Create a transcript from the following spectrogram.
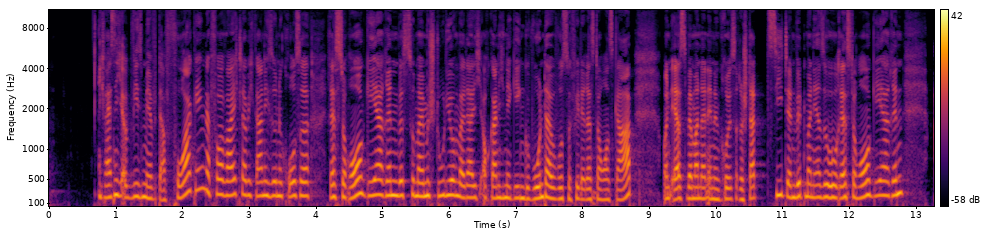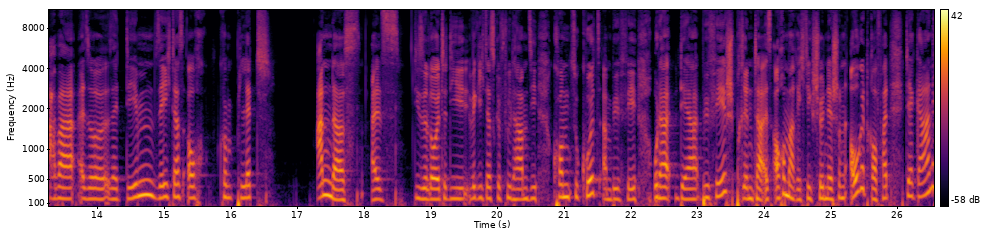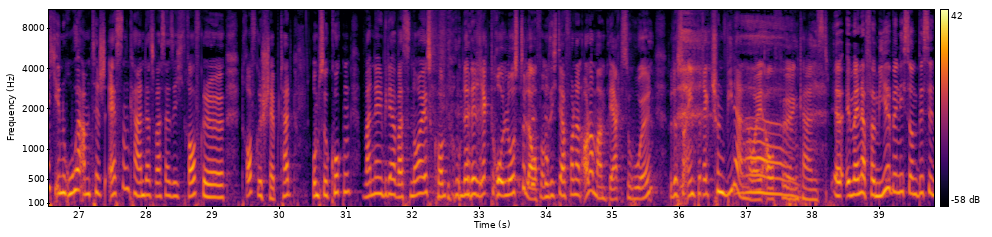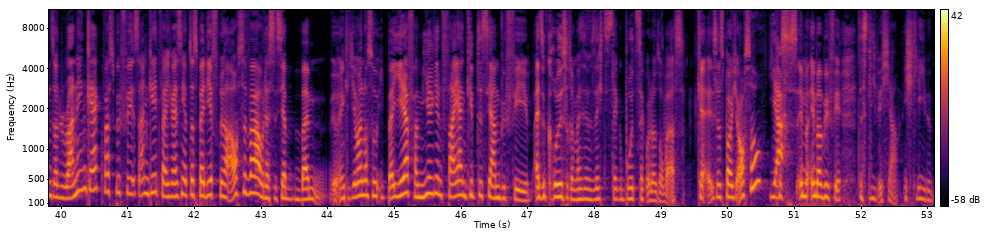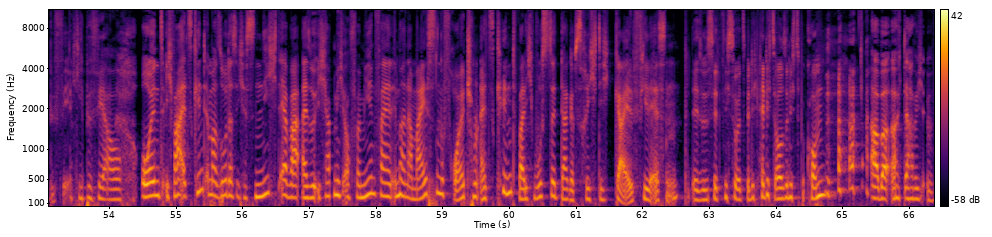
ich weiß nicht, wie es mir davor ging. Davor war ich, glaube ich, gar nicht so eine große Restaurantgeherin bis zu meinem Studium, weil da ich auch gar nicht in der Gegend gewohnt habe, wo es so viele Restaurants gab. Und erst wenn man dann in eine größere Stadt zieht, dann wird man ja so Restaurantgeherin. Aber also seitdem sehe ich das auch komplett anders als diese Leute, die wirklich das Gefühl haben, sie kommen zu kurz am Buffet. Oder der Buffet-Sprinter ist auch immer richtig schön, der schon ein Auge drauf hat, der gar nicht in Ruhe am Tisch essen kann, das, was er sich draufge draufgescheppt hat, um zu gucken, wann denn wieder was Neues kommt, um dann direkt loszulaufen, um sich davon dann auch nochmal einen Berg zu holen, sodass du eigentlich direkt schon wieder neu auffüllen kannst. Äh, In meiner Familie bin ich so ein bisschen so ein Running Gag, was Buffets angeht, weil ich weiß nicht, ob das bei dir früher auch so war, oder das ist ja beim, eigentlich immer noch so, bei jeder Familienfeier gibt es ja ein Buffet, also größere, weiß nicht, 60. Geburtstag oder sowas. Ist das bei euch auch so? Ja. Das ist immer, immer Buffet. Das liebe ich ja. Ich liebe Buffet. Ich liebe Buffet auch. Und ich war als Kind immer so, dass ich es nicht erwartet, also ich habe mich auf Familienfeiern immer am meisten gefreut, schon als Kind, weil ich wusste, da gibt's richtig geil viel Essen. Also ist jetzt nicht so, als wenn ich, hätte ich zu Hause nichts bekommen. Aber äh, da habe ich, äh,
